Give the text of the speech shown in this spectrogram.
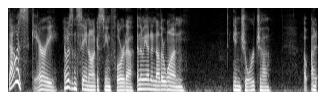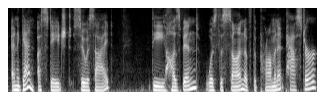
that was scary. It was in St. Augustine, Florida. And then we had another one in Georgia. Uh, And again, a staged suicide the husband was the son of the prominent pastor.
